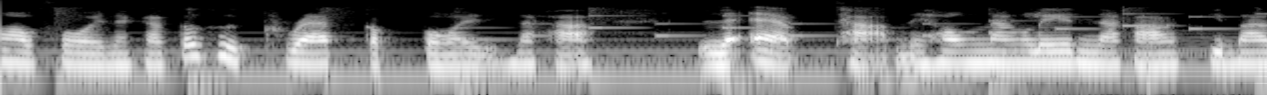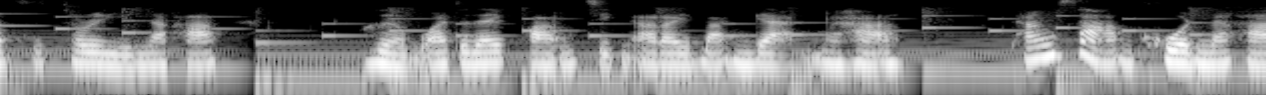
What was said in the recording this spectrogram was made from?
Malfoy นะคะ ก็คือ Crab กับ Goyle นะคะ และแอบถามในห้องนั่งเล่นนะคะ ที่บ้านซิตรีนะคะ เผื่อว่าจะได้ความจริงอะไรบางอย่างนะคะ ทั้ง 3 คนนะคะ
